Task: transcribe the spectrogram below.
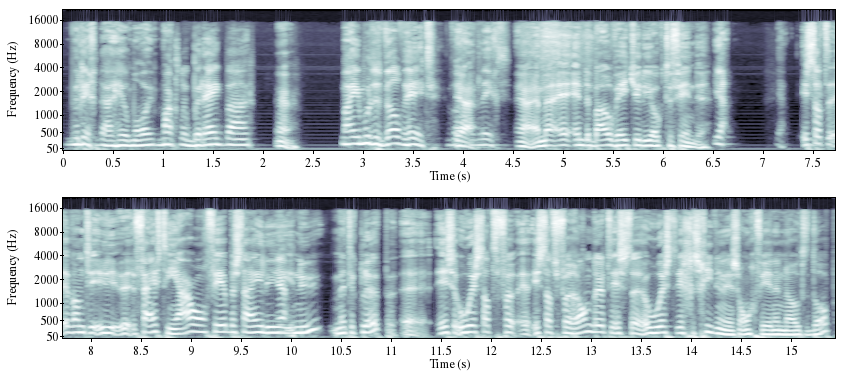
we liggen daar heel mooi, makkelijk bereikbaar. Ja. Maar je moet het wel weten waar Ja. het ligt. Ja, en, en de bouw weten jullie ook te vinden? Ja. Ja. Is dat, eh, want eh, 15 jaar ongeveer bestaan jullie nu met de club. Eh, is, hoe is dat, ver- is dat veranderd? Is de, hoe is de geschiedenis ongeveer in een notendop?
